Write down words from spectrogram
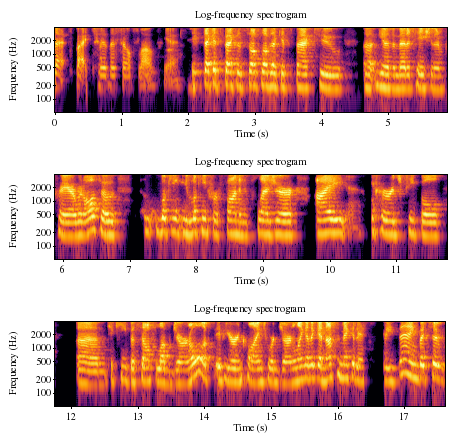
that's back to the self love, yeah. That gets back to the self love. That gets back to uh, you know the meditation and prayer, but also looking you're looking for fun and pleasure. I yeah. encourage people um, to keep a self-love journal if, if you're inclined toward journaling and again not to make it yes. a thing but to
